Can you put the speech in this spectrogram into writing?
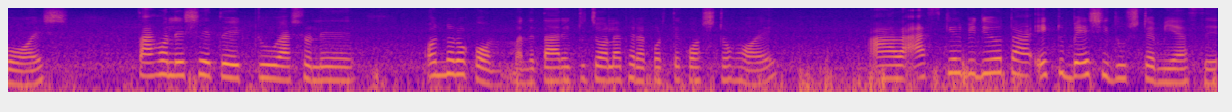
বয়স। তাহলে সে তো একটু আসলে অন্যরকম মানে তার একটু চলাফেরা করতে কষ্ট হয়। আর আজকের ভিডিওটা একটু বেশি দুষ্টামি আছে।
